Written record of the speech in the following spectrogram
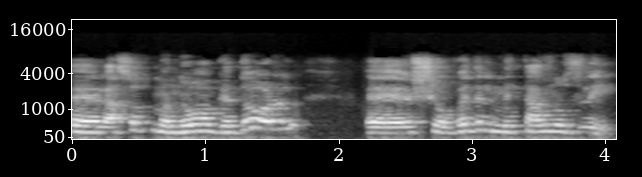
אה, לעשות מנוע גדול אה, שעובד על מתאן נוזלי.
